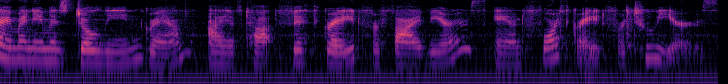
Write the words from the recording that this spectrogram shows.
Hi, my name is Jolene Graham. I have taught fifth grade for five years and fourth grade for two years.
